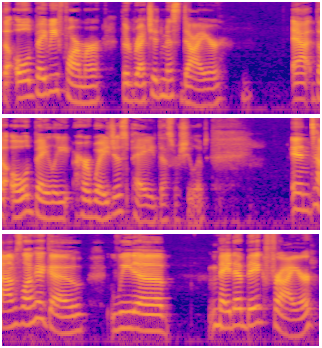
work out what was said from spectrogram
The old baby farmer, the wretched Miss Dyer, at the old Bailey, her wages paid. That's where she lived. In times long ago, we'd uh, made a big fryer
